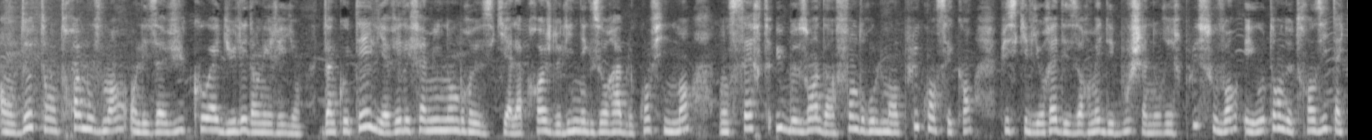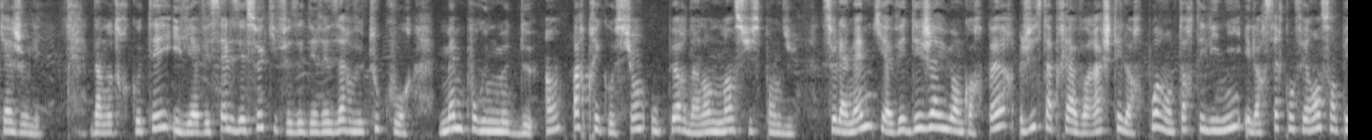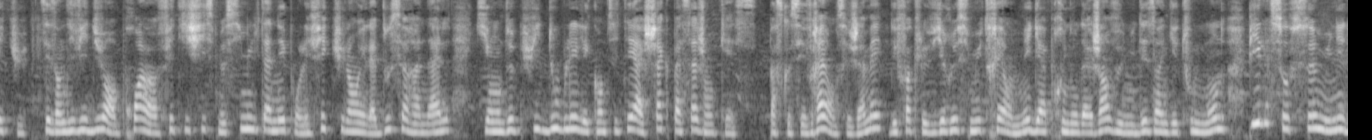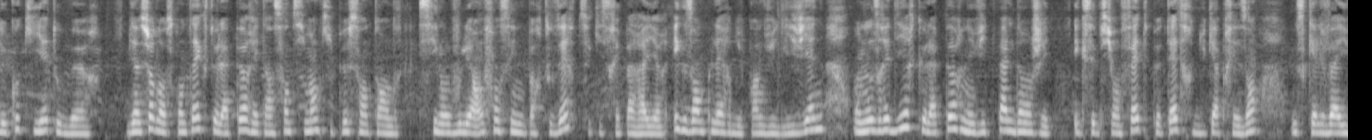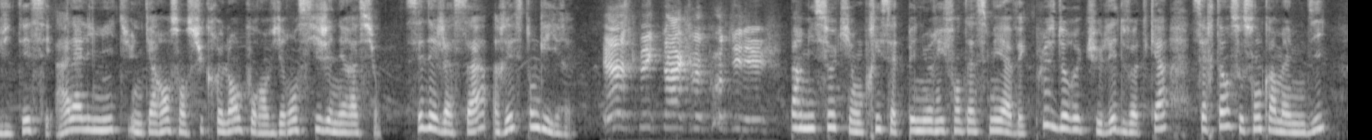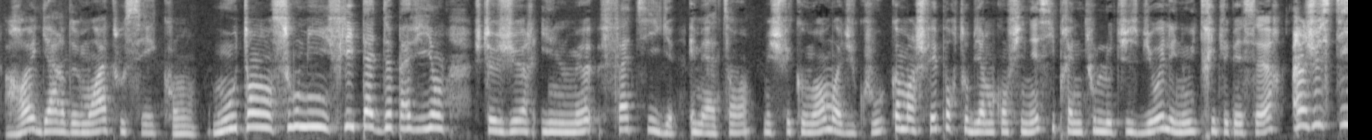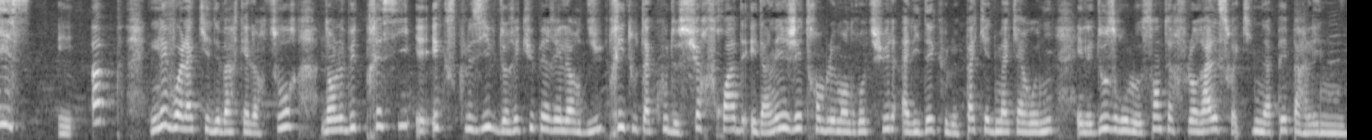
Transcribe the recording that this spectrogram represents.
En deux temps, trois mouvements, on les a vus coaguler dans les rayons. D'un côté, il y avait les familles nombreuses qui, à l'approche de l'inexorable confinement, ont certes eu besoin d'un fond de roulement plus conséquent puisqu'il y aurait désormais des bouches à nourrir plus souvent et autant de transit à cajoler. D'un autre côté, il y avait celles et ceux qui faisaient des réserves tout court, même pour une meute de 1, par précaution ou peur d'un lendemain suspendu. Ceux-là même qui avaient déjà eu encore peur juste après avoir acheté leur poids en tortellini et leur circonférence en PQ. Ces individus en proie à un fétichisme simultané pour les féculents et la douceur anale qui ont depuis doublé les quantités à chaque passage en caisse. Parce que c'est vrai, on sait jamais, des fois que le virus muterait en méga pruneau d'agent venu désinguer tout le monde, pile sauf ceux munis de coquillettes au beurre. Bien sûr, dans ce contexte, la peur est un sentiment qui peut s'entendre. Si l'on voulait enfoncer une porte ouverte, ce qui serait par ailleurs exemplaire du point de vue de l'hygiène, on oserait dire que la peur n'évite pas le danger. Exception faite peut-être du cas présent, où ce qu'elle va éviter, c'est à la limite une carence en sucre lent pour environ six générations. C'est déjà ça, restons guillerets. Et le spectacle continue Parmi ceux qui ont pris cette pénurie fantasmée avec plus de recul et de vodka, certains se sont quand même dit Regarde-moi tous ces cons. Moutons, soumis, flippettes de pavillon. Je te jure, ils me fatiguent. Et mais attends, mais je fais comment moi du coup? Comment je fais pour tout bien me confiner s'ils prennent tout le lotus bio et les nouilles triple épaisseur? Injustice et hop, les voilà qui débarquent à leur tour, dans le but précis et exclusif de récupérer leur dû, pris tout à coup de sueur froide et d'un léger tremblement de rotule à l'idée que le paquet de macaroni et les douze rouleaux senteur florale soient kidnappés par l'ennemi.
